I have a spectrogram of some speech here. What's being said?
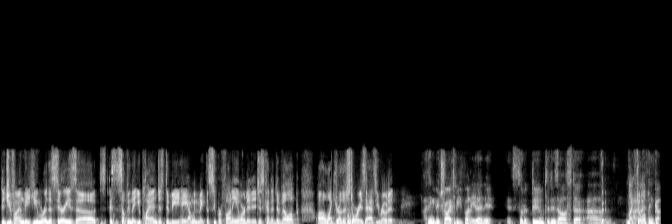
Did you find the humor in this series? Uh, is it something that you planned just to be, hey, I'm going to make this super funny, or did it just kind of develop uh, like your other stories as you wrote it? I think if you try to be funny, then it it's sort of doomed to disaster. Um, like Philip. I, I think I,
